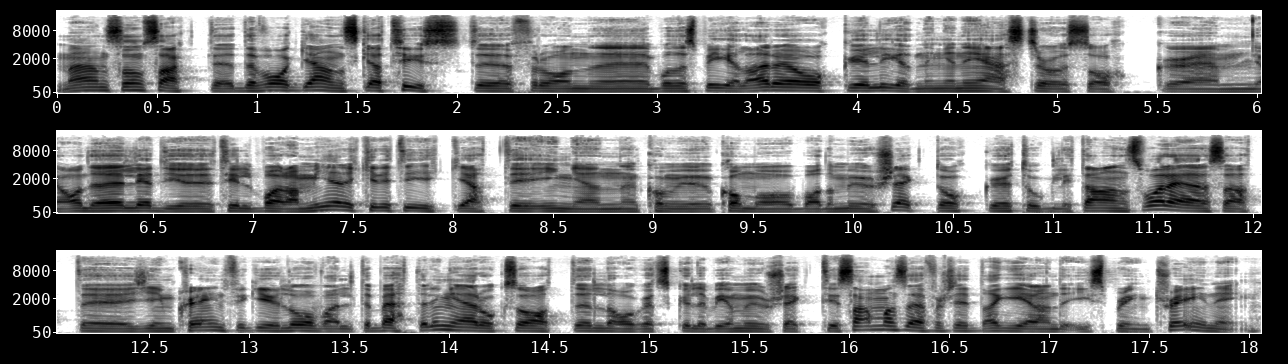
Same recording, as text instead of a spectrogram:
Men som sagt, eh, det var ganska tyst eh, från eh, både spelare och ledningen i Astros och ja, det ledde ju till bara mer kritik att ingen kom, kom och bad om ursäkt och tog lite ansvar här så att Jim Crane fick ju lova lite bättring här också att laget skulle be om ursäkt tillsammans för sitt agerande i spring training.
